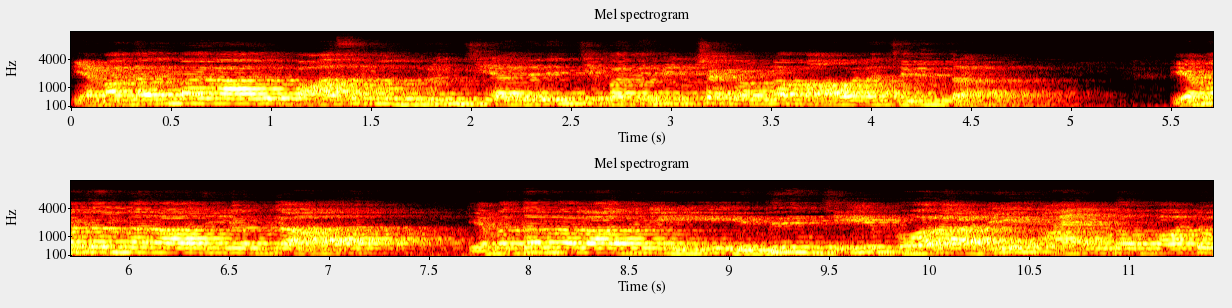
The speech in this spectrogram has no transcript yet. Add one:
యమధర్మరాజు పతినిచ్చ గొన్న పావన చరిత్ర. యమధర్మరాజు యొక్క యమధర్మరాజుని ఎదిరించి పోరాడి ఆయనతో పాటు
